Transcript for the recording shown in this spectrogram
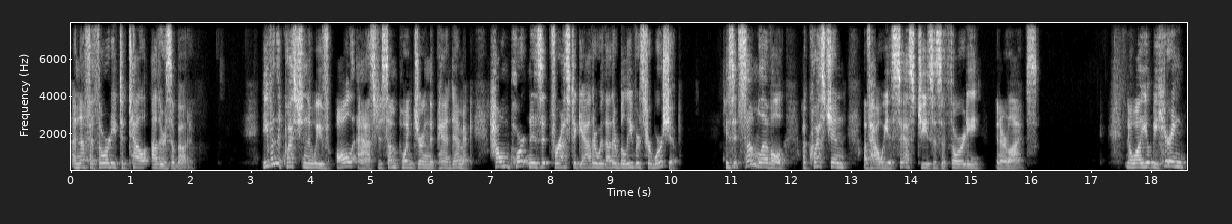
Enough authority to tell others about him? Even the question that we've all asked at some point during the pandemic, how important is it for us to gather with other believers for worship? Is at some level a question of how we assess Jesus' authority in our lives. Now, while you'll be hearing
